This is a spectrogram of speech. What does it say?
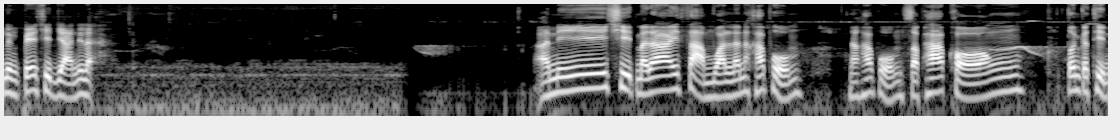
1 เป้ฉีดยานี่แหละ อันนี้ฉีดมาได้ 3 วันแล้วนะครับผมนะครับผมสภาพของต้นกระถิน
